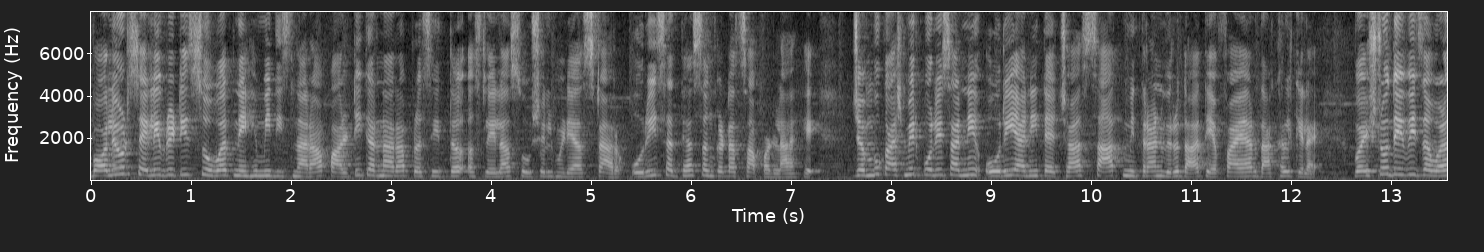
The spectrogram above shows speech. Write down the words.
बॉलिवूड सेलिब्रिटीजसोबत नेहमी दिसणारा पार्टी करणारा प्रसिद्ध असलेला सोशल मीडिया स्टार ओरी सध्या संकटात सापडला आहे. जम्मू काश्मीर पोलिसांनी ओरी आणि त्याच्या सात मित्रांविरोधात एफ आय आर दाखल केलाय वैष्णोदेवीजवळ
